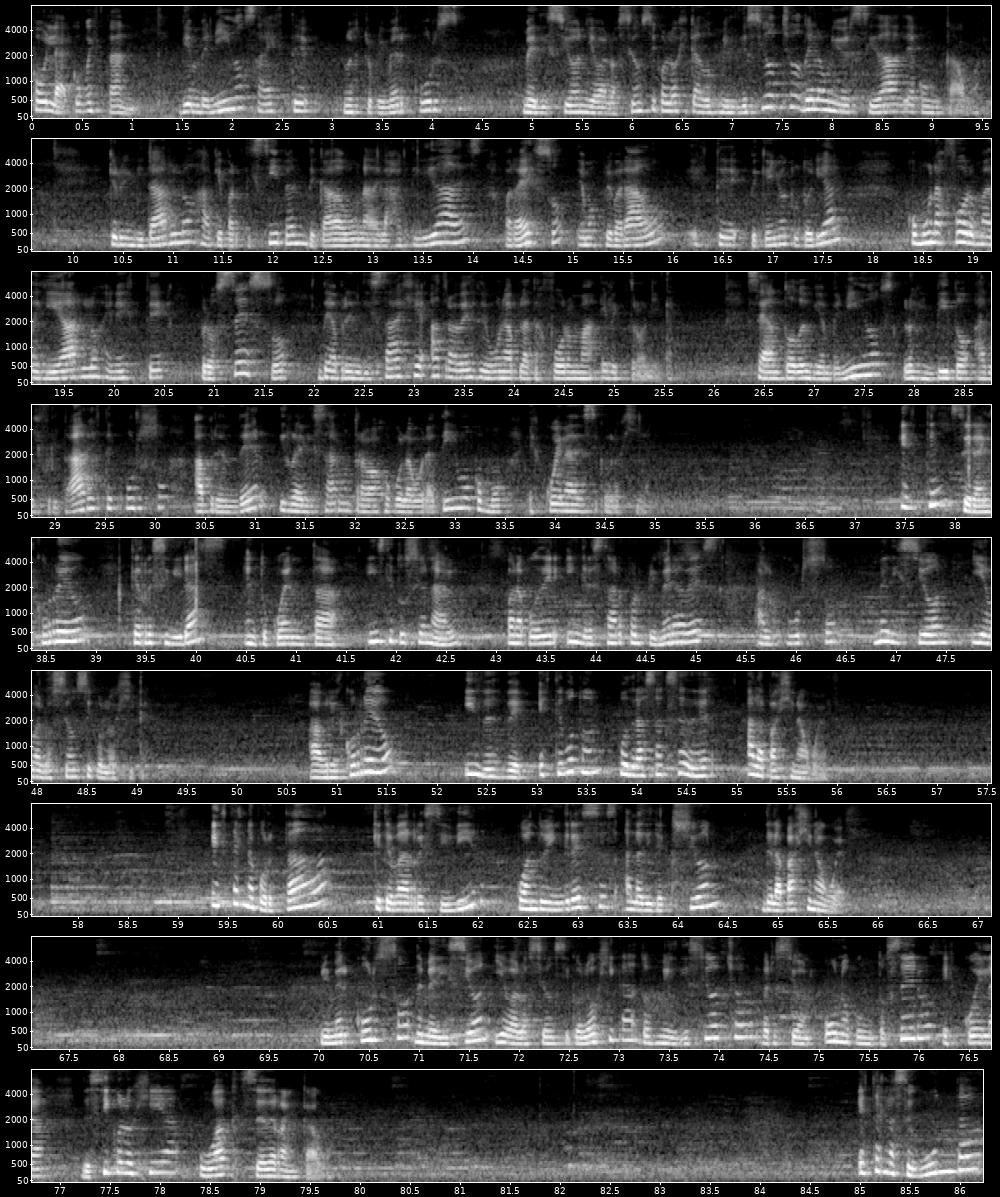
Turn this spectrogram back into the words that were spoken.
Hola, ¿cómo están? Bienvenidos a este nuestro primer curso Medición y Evaluación Psicológica 2018 de la Universidad de Aconcagua. Quiero invitarlos a que participen de cada una de las actividades. Para eso hemos preparado este pequeño tutorial como una forma de guiarlos en este proceso de aprendizaje a través de una plataforma electrónica. Sean todos bienvenidos, los invito a disfrutar este curso, aprender y realizar un trabajo colaborativo como Escuela de Psicología. Este será el correo que recibirás en tu cuenta institucional para poder ingresar por primera vez al curso Medición y Evaluación Psicológica. Abre el correo y desde este botón podrás acceder a la página web. Esta es la portada que te va a recibir cuando ingreses a la dirección de la página web. Primer curso de medición y evaluación psicológica 2018, versión 1.0, Escuela de Psicología UAC sede Rancagua. Esta es la segunda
